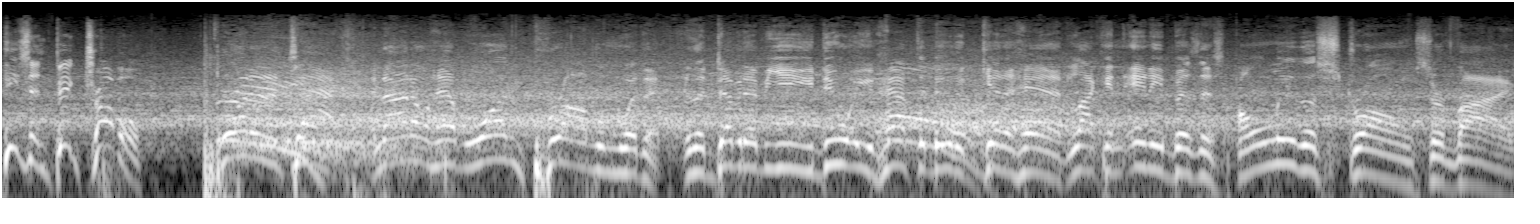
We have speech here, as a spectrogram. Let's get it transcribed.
He's in big trouble. What an attack. And I don't have one problem with it. In the WWE, you do what you have to do to get ahead. Like in any business, only the strong survive.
